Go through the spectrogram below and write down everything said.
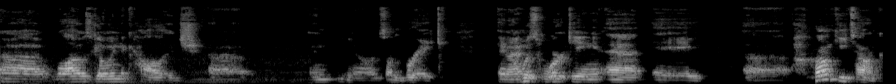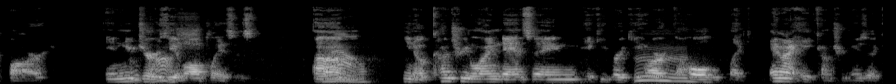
uh, while I was going to college, uh, and you know I was on break, and I was working at a uh, honky tonk bar in New Oh, Jersey, of all places. Um, wow you know, country line dancing, icky breaky heart, the Mm. whole like, and I hate country music,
